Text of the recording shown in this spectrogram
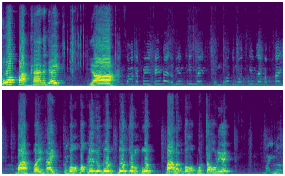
គ្រាប់បាទខានណាគេយ៉ា បាទវ៉ៃថ្ងៃកំពុងតែបុកនេះគឺ4 4ទល់នឹង4បាទឥឡូវកំពុងតែបុកចូលនេះឯង3ទល់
